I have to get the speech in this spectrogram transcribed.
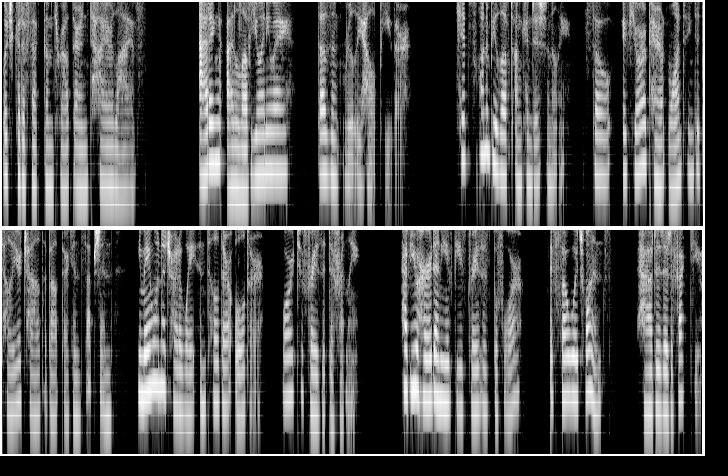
which could affect them throughout their entire lives. Adding I love you anyway doesn't really help either. Kids wanna be loved unconditionally. So if you're a parent wanting to tell your child about their conception, you may wanna try to wait until they're older or to phrase it differently. Have you heard any of these phrases before? If so, which ones? How did it affect you?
